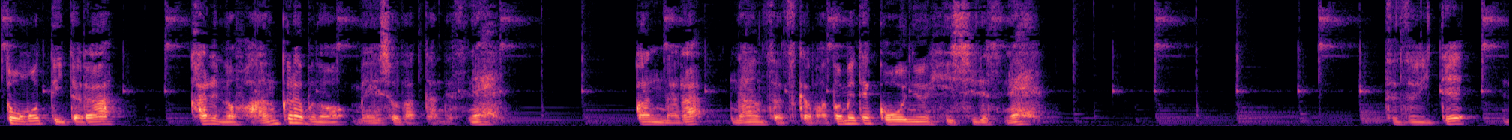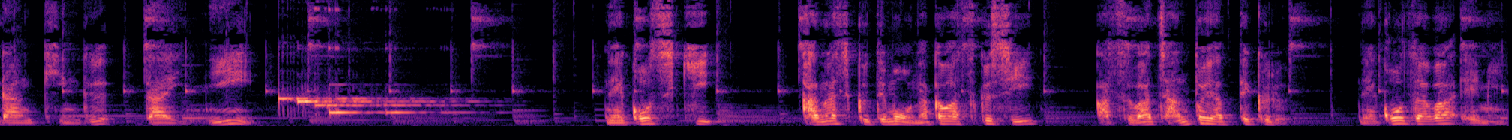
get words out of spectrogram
うと思っていたら彼のファンクラブの名所だったんですね。ファンなら何冊かまとめて購入必至ですね。続いてランキング第2位。猫式。悲しくてもお腹はすくし明日はちゃんとやってくる。猫沢恵美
